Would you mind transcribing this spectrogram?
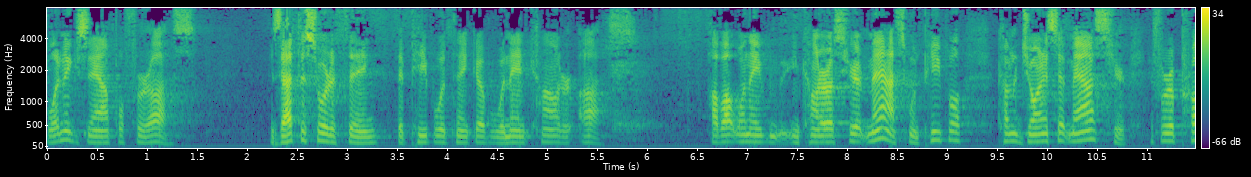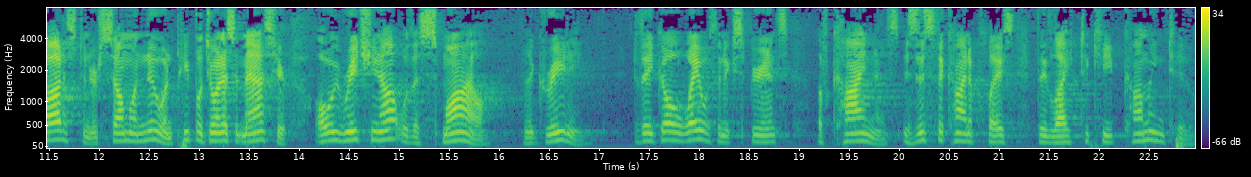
What an example for us. Is that the sort of thing that people would think of when they encounter us? How about when they encounter us here at Mass? When people come to join us at Mass here, if we're a Protestant or someone new, and people join us at Mass here, are we reaching out with a smile and a greeting? Do they go away with an experience of kindness? Is this the kind of place they like to keep coming to?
